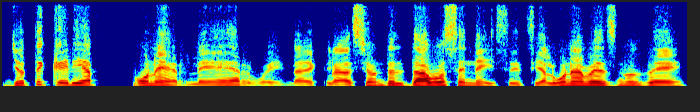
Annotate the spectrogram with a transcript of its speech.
yo te quería poner, leer, güey, la declaración del Davos Eneise. Si alguna vez nos ve,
